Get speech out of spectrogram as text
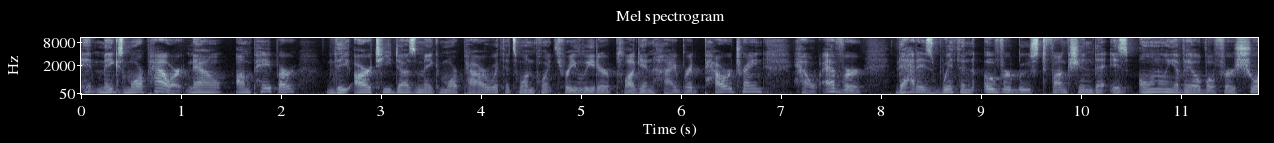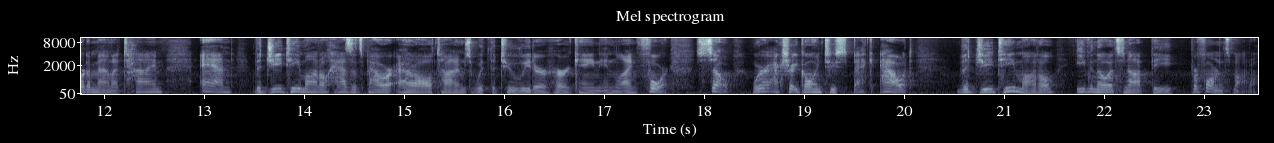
it makes more power. Now, on paper, the RT does make more power with its 1.3 liter plug in hybrid powertrain. However, that is with an overboost function that is only available for a short amount of time, and the GT model has its power at all times with the 2 liter Hurricane inline 4. So, we're actually going to spec out the GT model, even though it's not the performance model.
